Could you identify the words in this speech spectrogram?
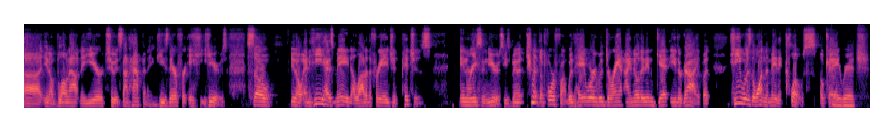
uh, you know, blown out in a year or two. It's not happening. He's there for eight years. So, you know, and he has made a lot of the free agent pitches in recent years. He's been at the forefront with Hayward, with Durant. I know they didn't get either guy, but he was the one that made it close. Okay, Jay Rich,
